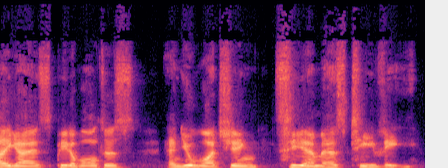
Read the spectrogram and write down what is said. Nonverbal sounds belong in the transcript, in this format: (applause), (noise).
Hi, guys. Peter Walters, and you're watching CMS TV.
